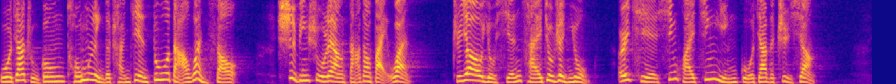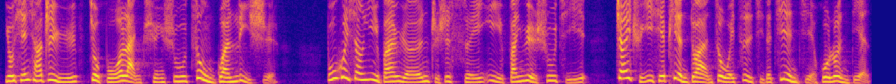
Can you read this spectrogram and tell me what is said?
我家主公统领的船舰多达万艘，士兵数量达到百万，只要有贤才就任用，而且心怀经营国家的志向。有闲暇之余就博览群书，纵观历史，不会像一般人只是随意翻阅书籍。摘取一些片段作为自己的见解或论点，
